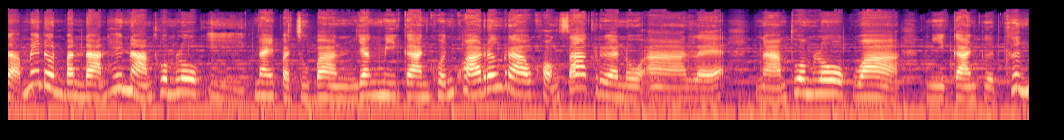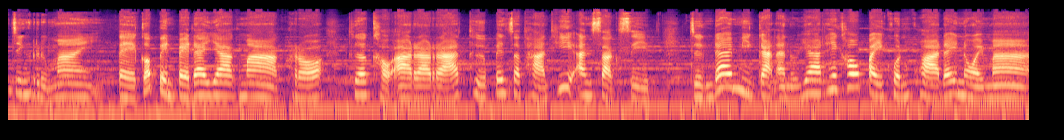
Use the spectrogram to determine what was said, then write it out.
จะไม่ดลบันดาลให้น้ำท่วมโลกอีก ในปัจจุบันยังมีการค้นคว้าเรื่องราวของซากเรือโนอาและน้ำท่วมโลกว่ามีการเกิดขึ้นจริงหรือไม่ แต่ก็เป็นไปได้ยากมาก เพราะ ทือกเขาอารารัตถือเป็นสถานที่อันศักดิ์สิทธิ์ จึงได้มีการอนุญาตให้เข้าไปค้นคว้าได้น้อยมาก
